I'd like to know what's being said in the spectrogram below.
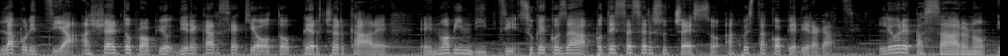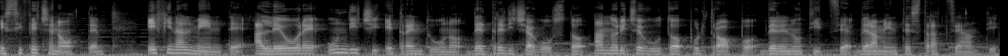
la polizia ha scelto proprio di recarsi a Kyoto per cercare eh, nuovi indizi su che cosa potesse essere successo a questa coppia di ragazzi. Le ore passarono e si fece notte e finalmente alle ore 11.31 del 13 agosto hanno ricevuto purtroppo delle notizie veramente strazianti.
